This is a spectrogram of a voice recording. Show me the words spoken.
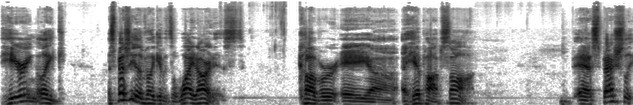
Hearing like, especially if like if it's a white artist cover a uh, a hip hop song, especially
